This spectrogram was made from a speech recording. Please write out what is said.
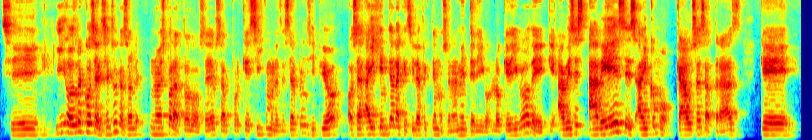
Sí, y otra cosa, el sexo casual no es para todos, ¿eh? O sea, porque sí, como les decía al principio, o sea, hay gente a la que sí le afecta emocionalmente, digo, lo que digo de que a veces, a veces hay como causas atrás que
